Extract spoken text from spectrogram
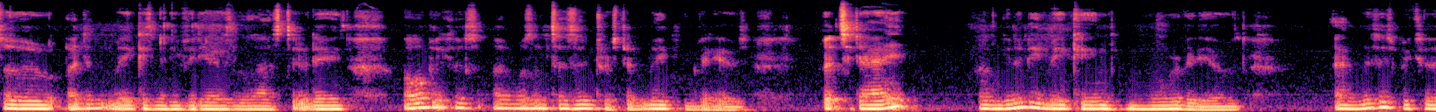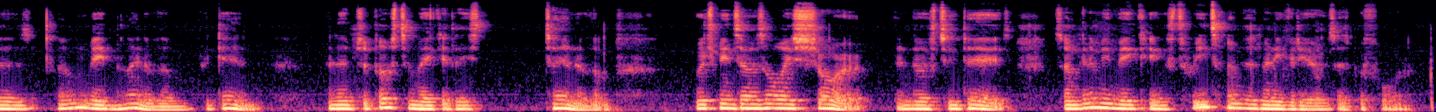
So, I didn't make as many videos in the last two days, all because I wasn't as interested in making videos. But today, I'm gonna be making more videos, and this is because I only made 9 of them, again, and I'm supposed to make at least 10 of them, which means I was always short in those two days, so I'm gonna be making 3 times.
